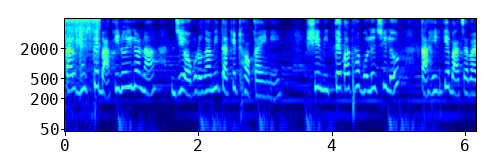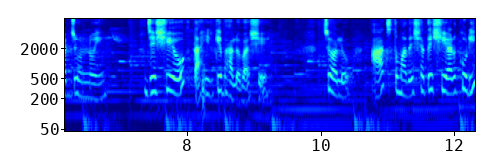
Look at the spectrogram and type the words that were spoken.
তার বুঝতে বাকি রইল না যে অগ্রগামী তাকে ঠকায়নি। সে মিথ্যে কথা বলেছিল তাহিরকে বাঁচাবার জন্যই, যে সেও তাহিরকে ভালোবাসে। চলো, আজ তোমাদের সাথে শেয়ার করি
